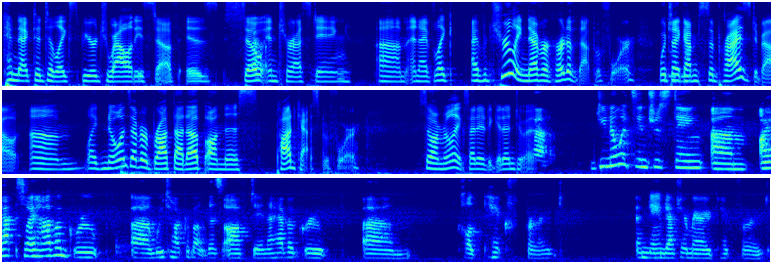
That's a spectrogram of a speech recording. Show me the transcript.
connected to like spirituality stuff is so yeah. interesting. Um, and I've like I've truly never heard of that before, which mm-hmm. like I'm surprised about. Um, like no one's ever brought that up on this podcast before, so I'm really excited to get into it. Yeah do you know what's interesting? Um, I ha- so I have a group. Uh, we talk about this often. I have a group um, called Pickford. I'm named after Mary Pickford,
